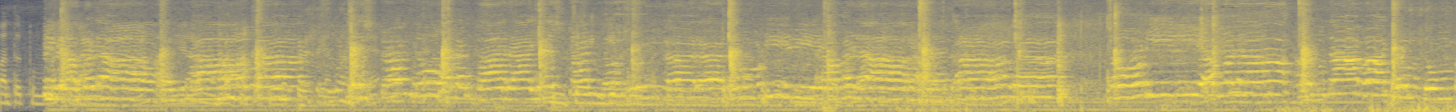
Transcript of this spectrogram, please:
ಅವಳ ತುಂಬ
